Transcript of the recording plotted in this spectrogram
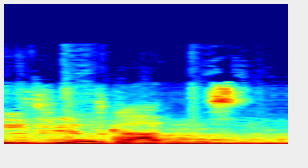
Heathfield Gardens.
